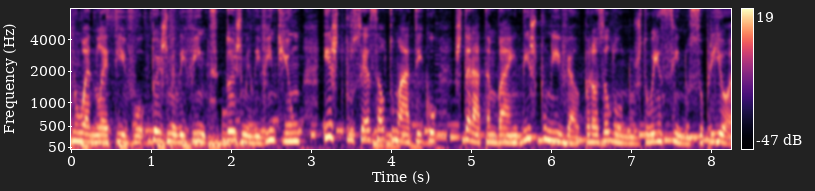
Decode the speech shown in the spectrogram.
No ano letivo 2020-2021, este processo automático estará também disponível para os alunos do ensino superior.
